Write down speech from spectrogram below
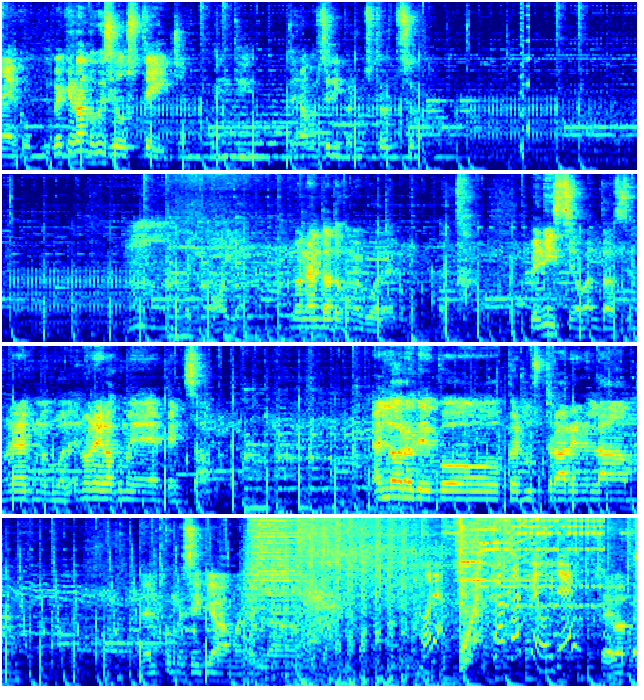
Ecco qui, perché tanto questo è lo stage, quindi è una questione di perlustrazione. Mmm, che noia. Non è andato come volevo. Benissimo, fantastico, non era come volevo, non era come pensavo. Allora devo perlustrare nella... nel come si chiama, nella... Cioè, vabbè.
